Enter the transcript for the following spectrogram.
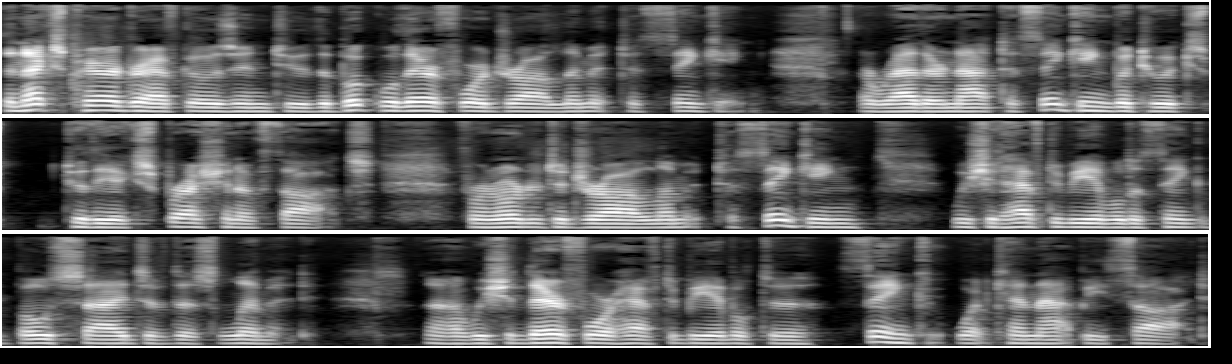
the next paragraph goes into the book will therefore draw a limit to thinking, or rather, not to thinking, but to to the expression of thoughts. For in order to draw a limit to thinking, we should have to be able to think both sides of this limit. Uh, we should therefore have to be able to think what cannot be thought.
